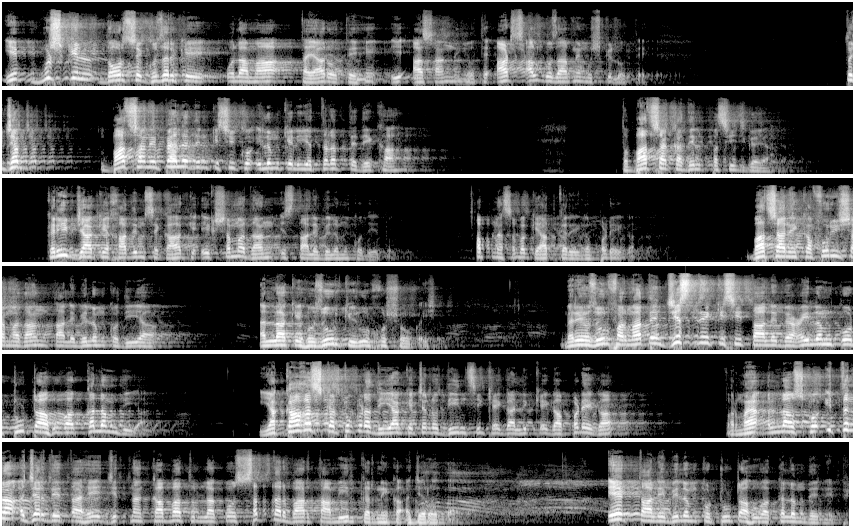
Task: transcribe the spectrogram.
یہ مشکل دور سے گزر کے علماء تیار ہوتے ہیں، یہ آسان نہیں ہوتے۔ آٹھ سال گزارنے مشکل ہوتے۔ ہیں تو جب بادشاہ نے پہلے دن کسی کو علم کے لیے تڑپتے دیکھا، تو بادشاہ کا دل پسیج گیا۔ قریب جا کے خادم سے کہا کہ ایک شمدان اس طالب علم کو دے دو۔ اپنا سبق یاد کرے گا، پڑھے گا۔ بادشاہ نے کفوری شمدان طالب علم کو دیا۔ اللہ کے حضور کی روح خوش ہو گئی۔ میرے حضور فرماتے ہیں، جس نے کسی طالب علم کو ٹوٹا ہوا قلم دیا یا کاغذ کا ٹکڑا دیا کہ چلو دین سیکھے گا، لکھے گا، پڑھے گا۔ فرمایا، اللہ اس کو اتنا اجر دیتا ہے جتنا کعبۃ اللہ کو ستر بار تعمیر کرنے کا اجر ہوتا ہے۔ ایک طالب علم کو ٹوٹا ہوا قلم دینے پہ۔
